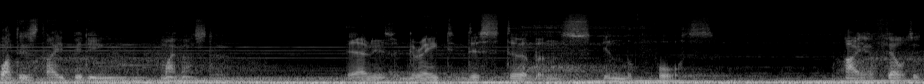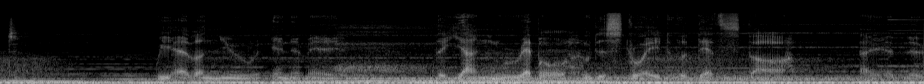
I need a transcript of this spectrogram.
What is thy bidding, my master? There is a great disturbance in the Force. I have felt it. We have a new enemy. The young rebel who destroyed the Death Star. I have no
